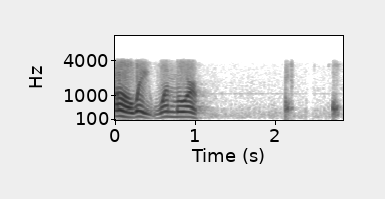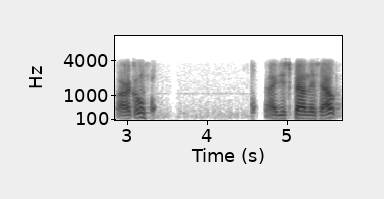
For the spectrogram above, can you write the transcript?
Oh wait, one more article. I just found this out.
